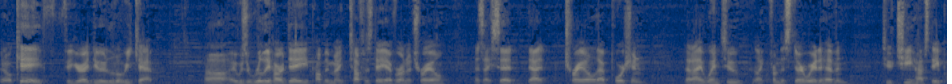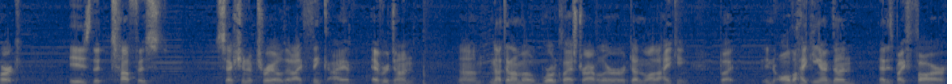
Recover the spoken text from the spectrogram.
Okay, figure I'd do a little recap. Uh, it was a really hard day, probably my toughest day ever on a trail. As I said, that trail, that portion that I went to, like from the Stairway to Heaven to Cheaha State Park, is the toughest section of trail that I think I have ever done. Um, not that I'm a world class traveler or done a lot of hiking, but in all the hiking I've done, that is by far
